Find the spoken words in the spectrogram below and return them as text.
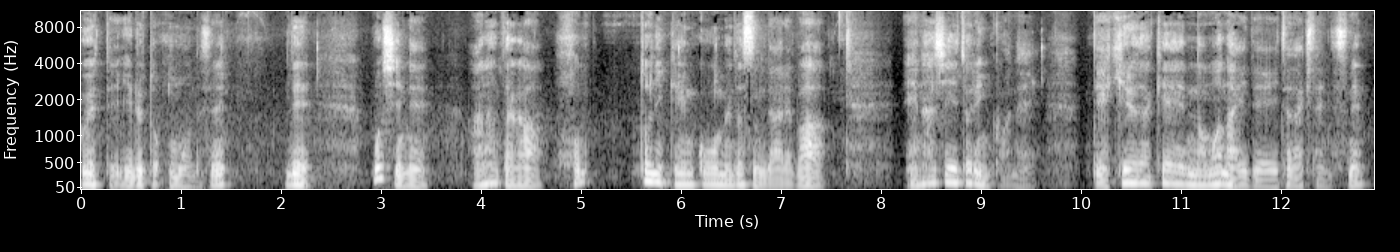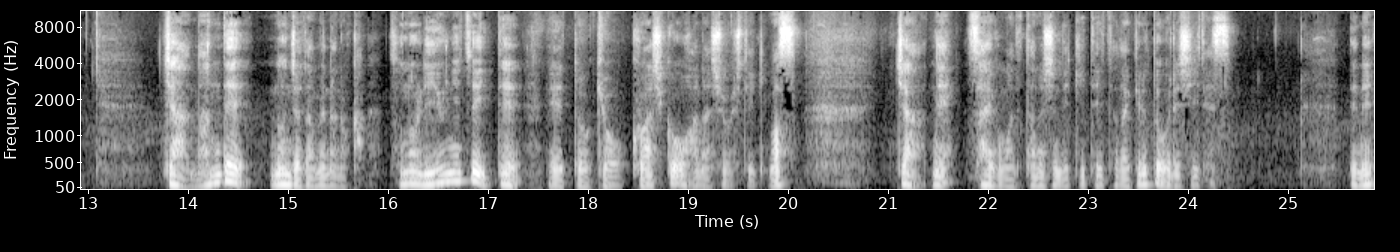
増えていると思うんですね。で、もしね、あなたが本当に健康を目指すんであれば、エナジードリンクはね、できるだけ飲まないでいただきたいんですね。じゃあなんで飲んじゃダメなのか、その理由について、えっ、ー、と、今日詳しくお話をしていきます。じゃあね、最後まで楽しんで聞いていただけると嬉しいです。でね、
